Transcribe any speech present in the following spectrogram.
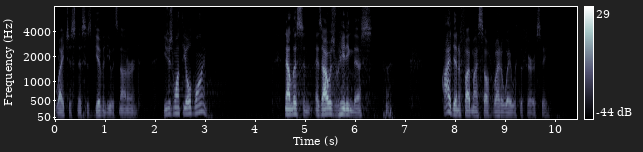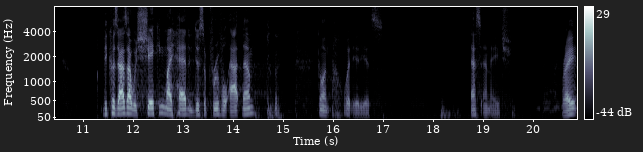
righteousness is given to you, it's not earned. You just want the old wine. Now, listen, as I was reading this, I identified myself right away with the Pharisee. Because as I was shaking my head in disapproval at them, going, what idiots. SMH. Right?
